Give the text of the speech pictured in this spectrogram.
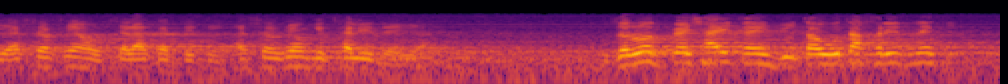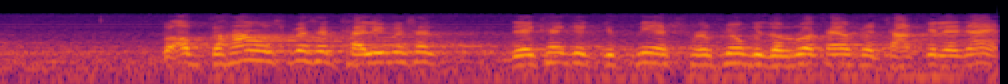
ये अशरफियाँ चला करती थी, अशरफियों की थैली दे गया ज़रूरत पेश आई, कहीं जूता वूता खरीदने की। तो अब कहाँ उसमें से थैली में से देखें कि कितनी अशरफियों की ज़रूरत है, उसमें छांट के ले जाएँ,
